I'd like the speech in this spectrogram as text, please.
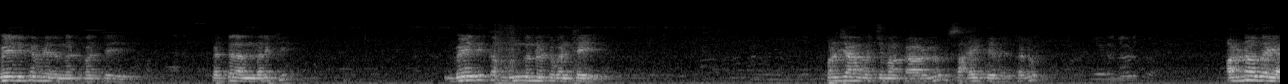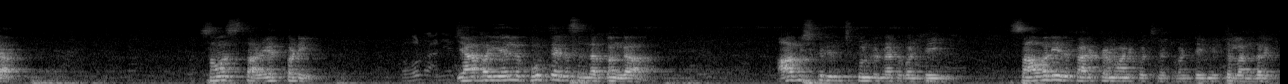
వేదిక మీద ఉన్నటువంటి పెద్దలందరికీ వేదిక ముందున్నటువంటి ప్రజా ఉద్యమకారులు సాహిత్యవేత్తలు అరుణోదయ సంస్థ ఏర్పడి యాభై ఏళ్ళు పూర్తయిన సందర్భంగా ఆవిష్కరించుకుంటున్నటువంటి సావలీరు కార్యక్రమానికి వచ్చినటువంటి మిత్రులందరికీ.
